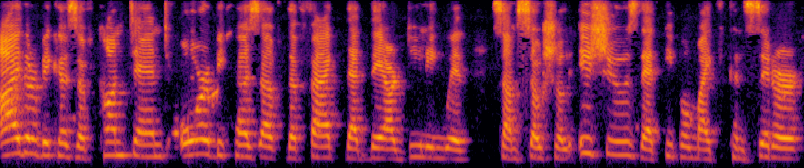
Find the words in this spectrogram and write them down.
either because of content or because of the fact that they are dealing with some social issues that people might consider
